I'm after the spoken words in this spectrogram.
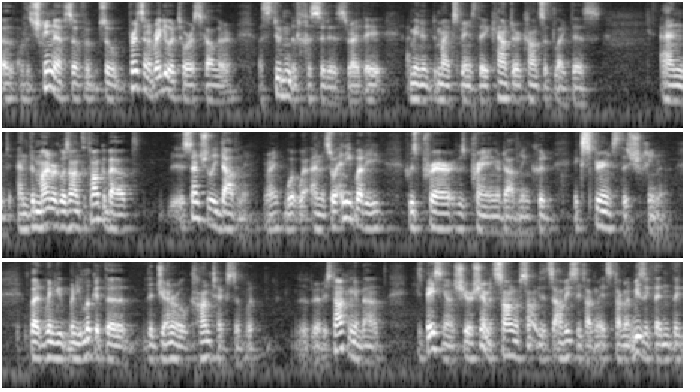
of, the Shekhinah, so so a person, a regular Torah scholar, a student of Chassidus, right? They, I mean, in my experience, they encounter a concept like this, and and the mimer goes on to talk about essentially davening, right? What, what, and so anybody who's prayer, who's praying or davening, could experience the Shekhinah. But when you when you look at the the general context of what the Rebbe is talking about, he's basing on Shir Shim. It's Song of Songs. It's obviously talking about it's talking about music. Then the,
